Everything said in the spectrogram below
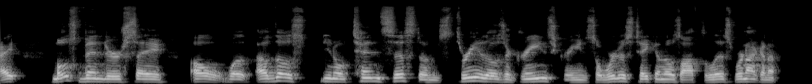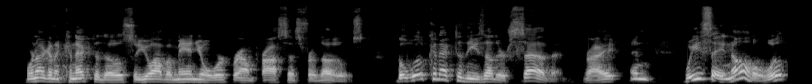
right? Most vendors say, "Oh, well, of those, you know, ten systems, three of those are green screen, so we're just taking those off the list. We're not gonna we're not gonna connect to those, so you'll have a manual workaround process for those. But we'll connect to these other seven, right? And we say no, we'll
